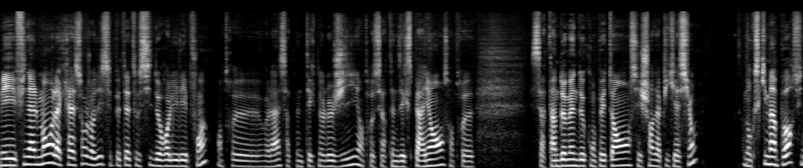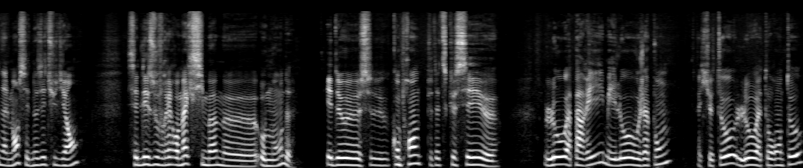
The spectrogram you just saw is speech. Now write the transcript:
Mais finalement, la création aujourd'hui, c'est peut-être aussi de relier les points entre euh, voilà, certaines technologies, entre certaines expériences, entre certains domaines de compétences et champs d'application. Donc, ce qui m'importe finalement, c'est de nos étudiants, c'est de les ouvrir au maximum euh, au monde et de se comprendre peut-être ce que c'est euh, l'eau à Paris, mais l'eau au Japon, à Kyoto, l'eau à Toronto,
